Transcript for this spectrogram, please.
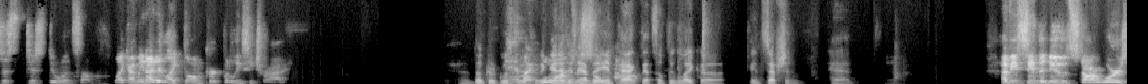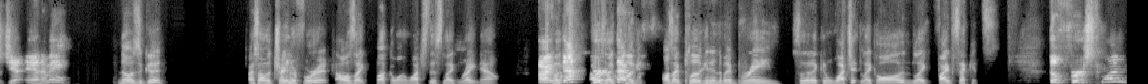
just just doing something. Like I mean, I didn't like Dunkirk, but at least he tried. Dunkirk was Man, good, but again, it didn't have so the impact powerful. that something like uh, Inception had. Have you seen the new Star Wars jet anime? No, is it good? I saw the trailer for it. I was like, "Fuck, I want to watch this like right now." All right, Plug- that, I was like, that- plug it, I was like, plug it into my brain so that I can watch it like all in like five seconds. The first one.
